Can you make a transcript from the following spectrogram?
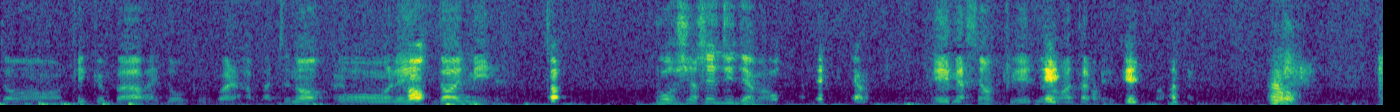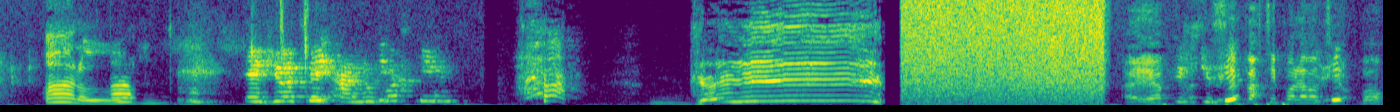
dans quelque part et donc voilà, maintenant on est dans une mine. Pour chercher du diamant. Et merci enculé de m'avoir tapé. Alors, Et j'ai aussi un nouveau skin. Allez hop, c'est parti pour l'aventure. Bon,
